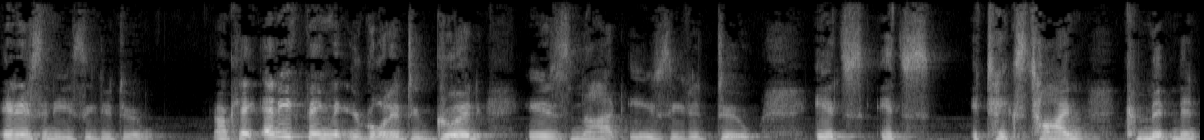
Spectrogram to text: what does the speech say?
It isn't easy to do. Okay, anything that you're going to do good is not easy to do. It's it's it takes time, commitment,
